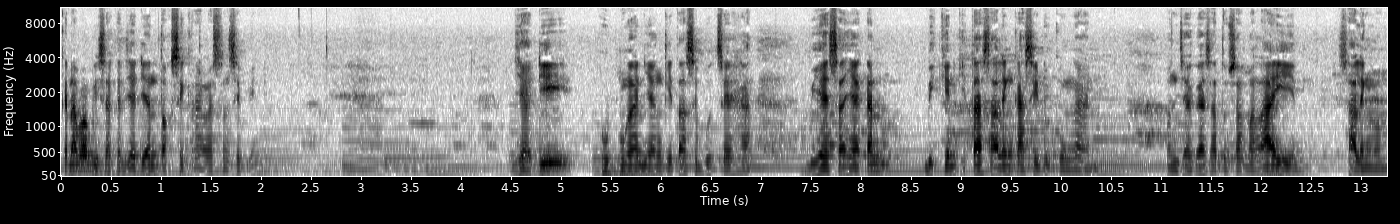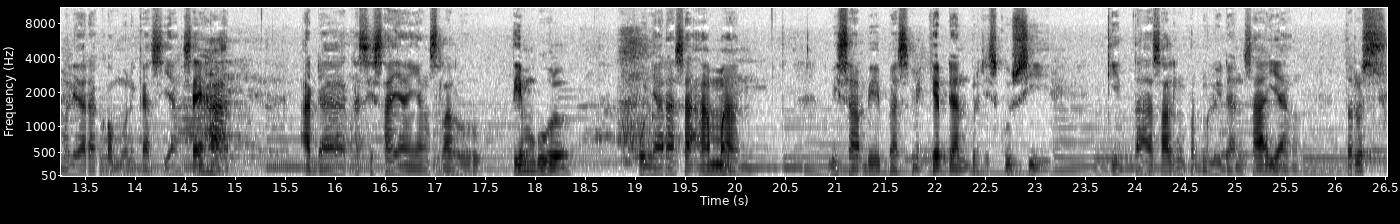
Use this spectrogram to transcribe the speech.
kenapa bisa kejadian toxic relationship ini? Jadi, hubungan yang kita sebut sehat biasanya kan bikin kita saling kasih dukungan, menjaga satu sama lain, saling memelihara komunikasi yang sehat, ada kasih sayang yang selalu timbul, punya rasa aman, bisa bebas mikir dan berdiskusi, kita saling peduli dan sayang, terus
